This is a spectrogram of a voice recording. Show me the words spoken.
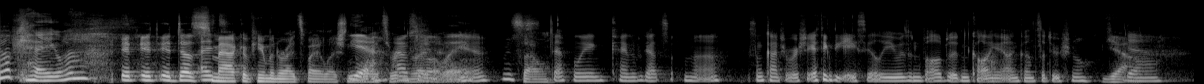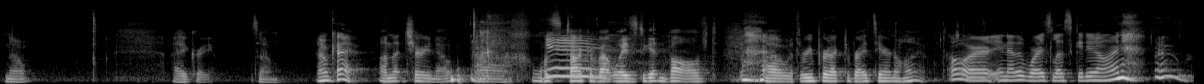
Okay. Well. It, it it does I- smack of human rights violation. the way Yeah. it's written right now. absolutely. Yeah, it's So- definitely kind of got some uh, some controversy. I think the ACLU was involved in calling it unconstitutional. Yeah. Yeah. No. I agree. So okay. On that cherry note, uh, let's talk about ways to get involved uh, with reproductive rights here in Ohio. Or in other words, let's get it on.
